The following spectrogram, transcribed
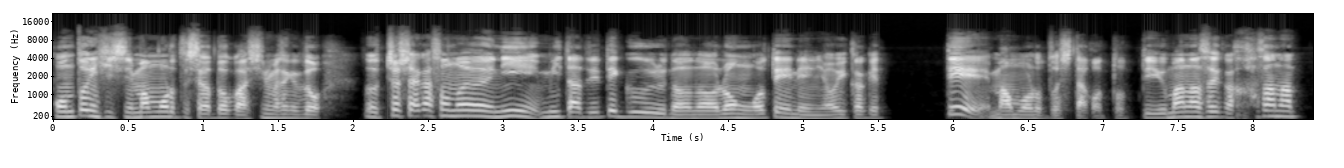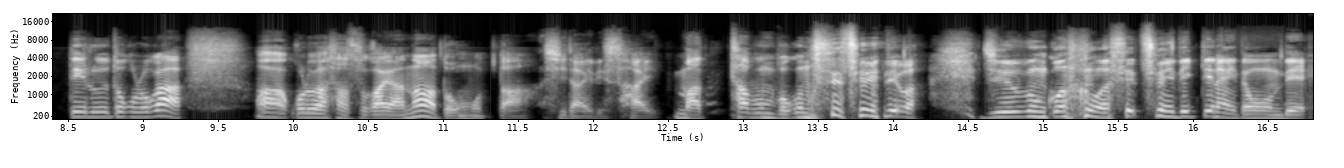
本当に必死に守ろうとしたかどうかは知りませんけど、著者がそのように見立ててグールドの論を丁寧に追いかけて守ろうとしたことっていう学せが重なっているところが、ああ、これはさすがやなと思った次第です。はい。まあ多分僕の説明では 十分この本は説明できてないと思うんで、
